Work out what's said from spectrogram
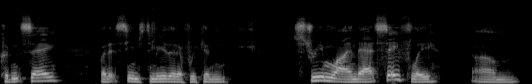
couldn't say, but it seems to me that if we can streamline that safely, um,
